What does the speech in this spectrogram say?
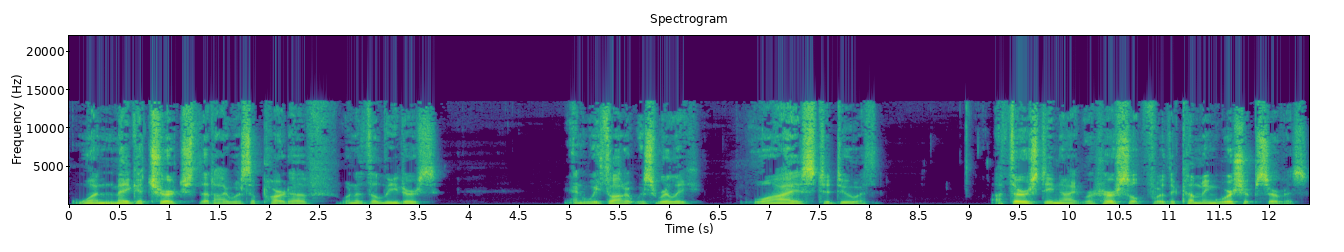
one mega church that I was a part of, one of the leaders, and we thought it was really wise to do a, a Thursday night rehearsal for the coming worship service.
